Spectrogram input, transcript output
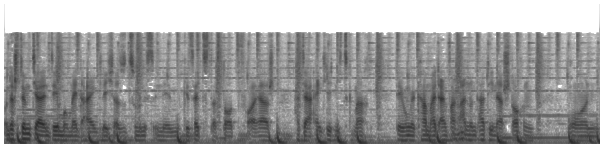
Und das stimmt ja in dem Moment eigentlich, also zumindest in dem Gesetz, das dort vorherrscht, hat er eigentlich nichts gemacht. Der Junge kam halt einfach an und hat ihn erstochen. Und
